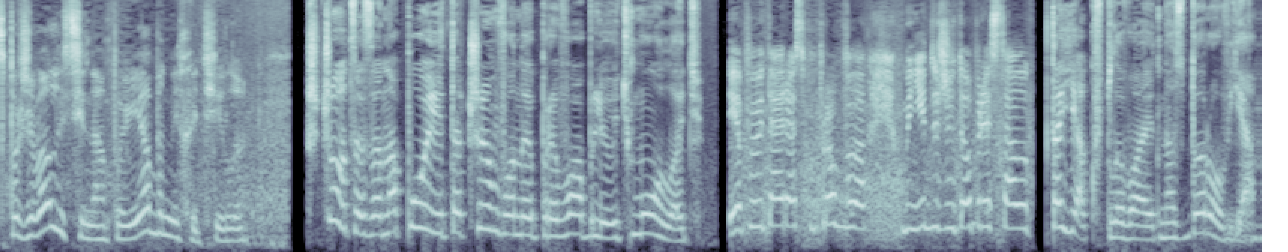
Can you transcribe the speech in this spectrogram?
споживали ці напої. Я би не хотіла. Що це за напої та чим вони приваблюють молодь? Я пам'ятаю, раз спробувала, мені дуже добре стало. Та як впливають на здоров'я?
